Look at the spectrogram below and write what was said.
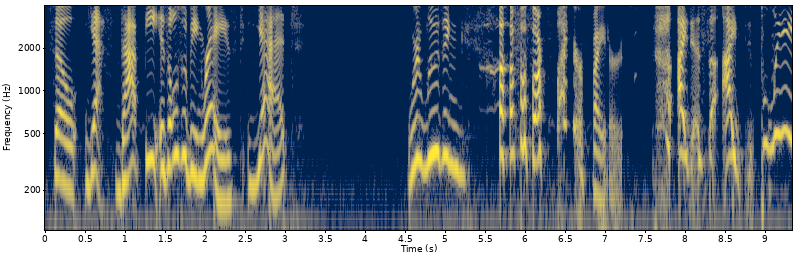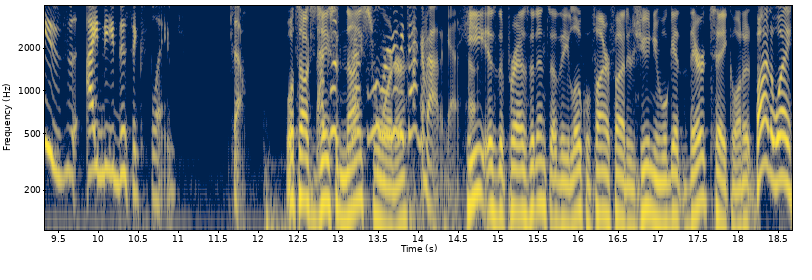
So, yes, that fee is also being raised, yet we're losing half of our firefighters. I just, I please, I need this explained. So, We'll talk to that's Jason what, that's what we're Nicewarner. going to be talking about, I guess. He is the president of the local firefighters union. We'll get their take on it. By the way,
